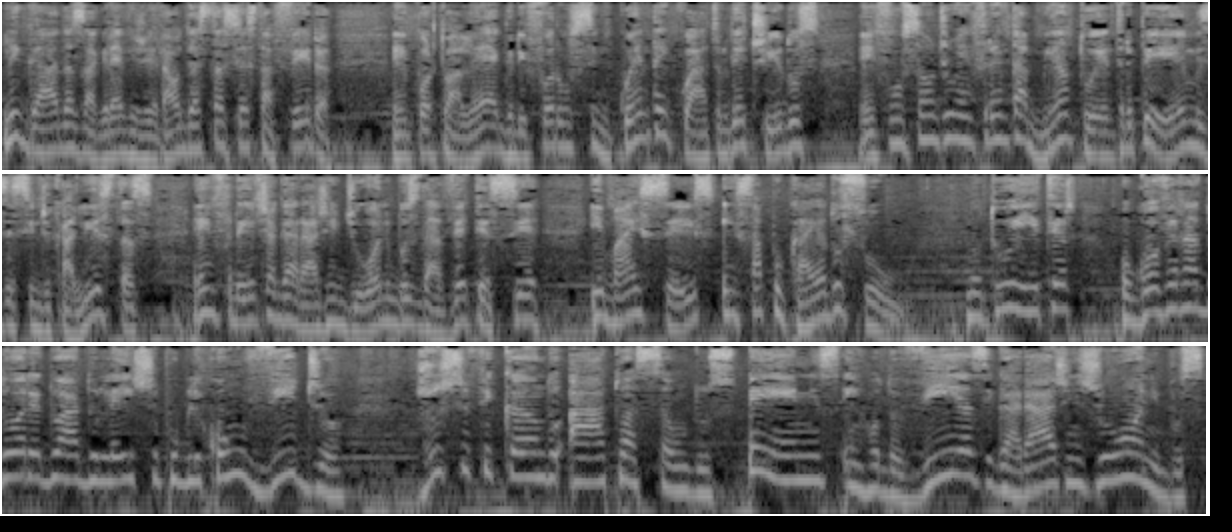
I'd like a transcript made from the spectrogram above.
ligadas à greve geral desta sexta-feira. Em Porto Alegre, foram 54 detidos em função de um enfrentamento entre PMs e sindicalistas em frente à garagem de ônibus da VTC e mais seis em Sapucaia do Sul. No Twitter, o governador Eduardo Leite publicou um vídeo justificando a atuação dos PMs em rodovias e garagens de ônibus.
